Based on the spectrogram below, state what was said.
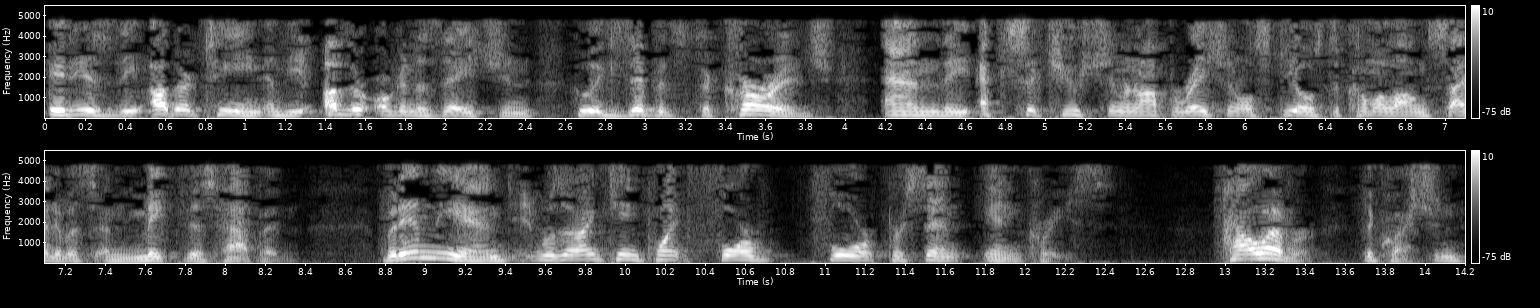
It is the other team and the other organization who exhibits the courage and the execution and operational skills to come alongside of us and make this happen. But in the end, it was a 19.44% increase. However, the question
